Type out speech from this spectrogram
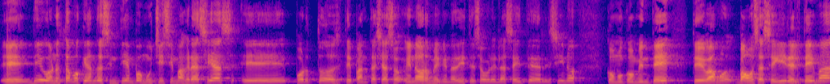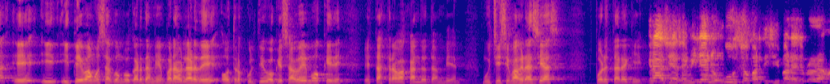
Eh, Diego, nos estamos quedando sin tiempo. Muchísimas gracias eh, por todo este pantallazo enorme que nos diste sobre el aceite de ricino. Como comenté, te vamos, vamos a seguir el tema y, y, te vamos a convocar también para hablar de otros cultivos que sabemos que estás trabajando también. Muchísimas gracias por estar aquí. Gracias, Emiliano, un gusto participar de tu programa.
